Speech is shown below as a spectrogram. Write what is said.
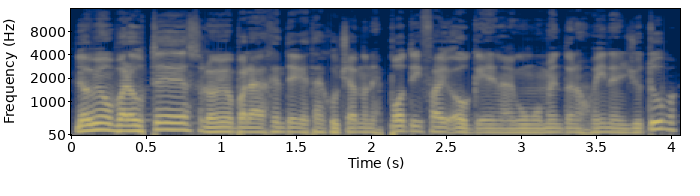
Lo mismo para ustedes, lo mismo para la gente que está escuchando en Spotify o que en algún momento nos viene en YouTube.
